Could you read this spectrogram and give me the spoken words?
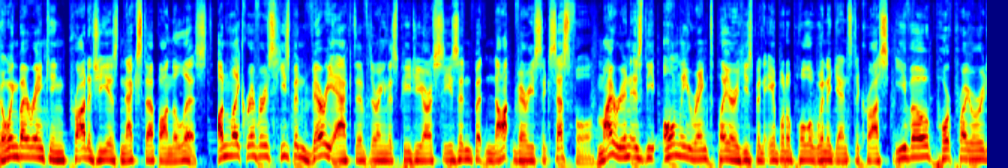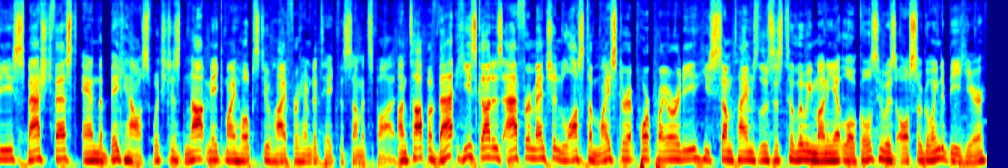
Going by ranking, Prodigy is next up on the list. Unlike Rivers, he's been very active during this PGR season, but not very successful. Myron is the only ranked player he's been able to pull a win against across EVO, Port Priority, Smashed Fest, and the Big House, which does not make my hopes too high for him to take the summit spot. On top of that, he's got his aforementioned loss to Maister at Port Priority, he sometimes loses to Louis Money at Locals, who is also going to be here,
